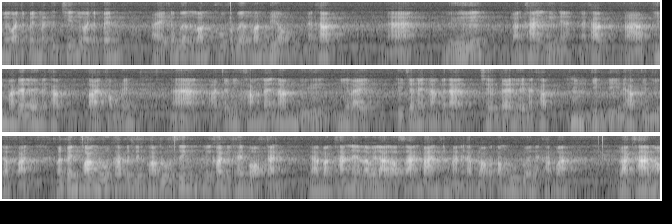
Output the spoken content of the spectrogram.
ไม่ว่าจะเป็นแมทเทนชิ้นไม่ว่าจะเป็นไอ้กระเบื้องร้อนคู่กระเบื้องร้อนเดี่ยวนะครับนะหรือหลังคาอื่นเนี่ยนะครับพิมพ์มาได้เลยนะครับใต้คอมเมนต์นะฮะอาจจะมีคำแนะนำหรือมีอะไร ที่จะแนะนำก็ได้เชิญได้เลยนะครับ ยินดีนะครับ ยินดีรับฟัง มันเป็นความรู้ครับมันเป็นความรู้ซึ่งไม่ค่อยมีใครบอกกันนะบางครั้งเนี่ยเราเวลาเราสร้างบ้านขึ้นมานะครับ เราก็ต้องรู้ด้วยนะครับว่าราคาเหมา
